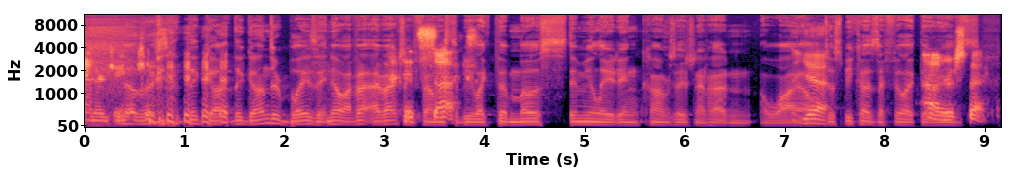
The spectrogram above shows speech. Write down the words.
energy. No, the, the, gun, the guns are blazing. No, I've, I've actually It found this to be like the most stimulating conversation I've had in a while. Yeah. Just because I feel like oh, there oh, is respect.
